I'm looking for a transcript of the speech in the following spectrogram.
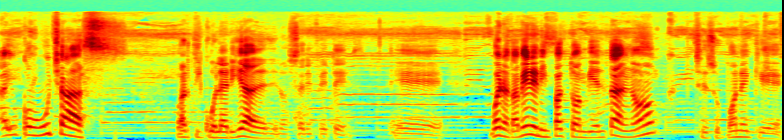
hay como muchas particularidades de los NFTs. Eh, bueno, también el impacto ambiental, ¿no? Se supone que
